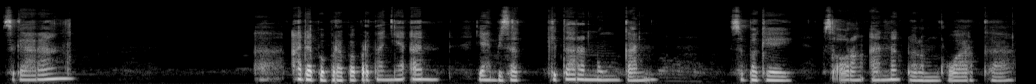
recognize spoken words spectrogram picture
Sekarang eh, ada beberapa pertanyaan yang bisa kita renungkan sebagai seorang anak dalam keluarga.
